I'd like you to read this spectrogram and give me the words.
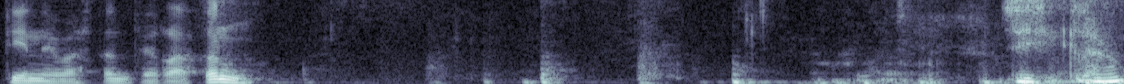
tiene bastante razón. Sí, sí, claro.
